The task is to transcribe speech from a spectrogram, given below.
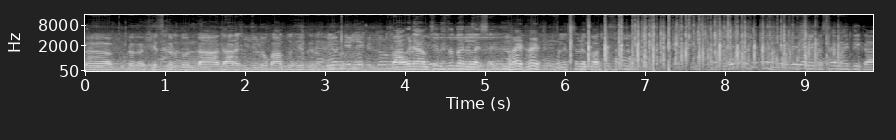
कुठं हेच करतो दहा धाराशिवची लोक आणतो हे करतो. बांगड्या आमच्या भेटत भरलेल्या नाही साहेब. राईट राईट मला एक सगळ्यात महत्त्वाचं विषय कसं आहे माहिती आहे का?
